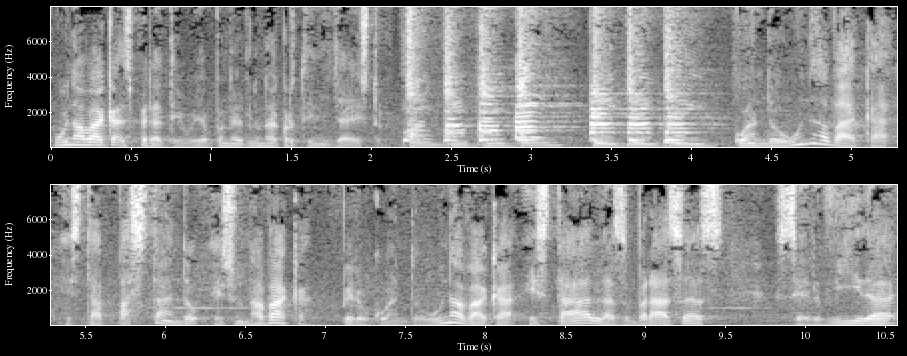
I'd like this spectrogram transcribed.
una vaca, espérate, voy a ponerle una cortinilla a esto. Cuando una vaca está pastando es una vaca, pero cuando una vaca está a las brasas servida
